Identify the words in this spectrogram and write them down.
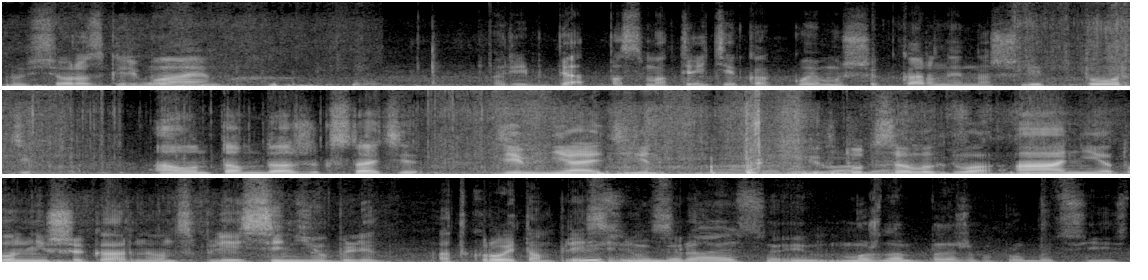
мы все разгребаем. Ребят, посмотрите, какой мы шикарный нашли тортик. А он там даже, кстати, Дим, не один. Их тут целых два. А, нет, он не шикарный, он с плесенью, блин. Открой там плесень. Плесень убирается, и можно даже попробовать съесть.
